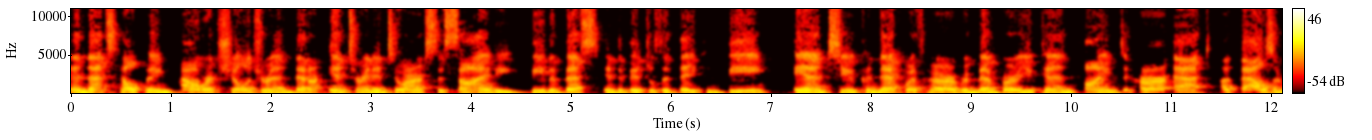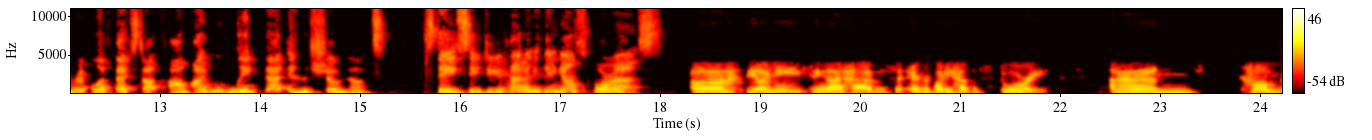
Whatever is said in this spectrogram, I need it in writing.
And that's helping our children that are entering into our society be the best individuals that they can be. And to connect with her, remember you can find her at a thousandrippleeffects.com. I will link that in the show notes. Stacy, do you have anything else for us? Uh, the only thing I have is that everybody has a story and come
